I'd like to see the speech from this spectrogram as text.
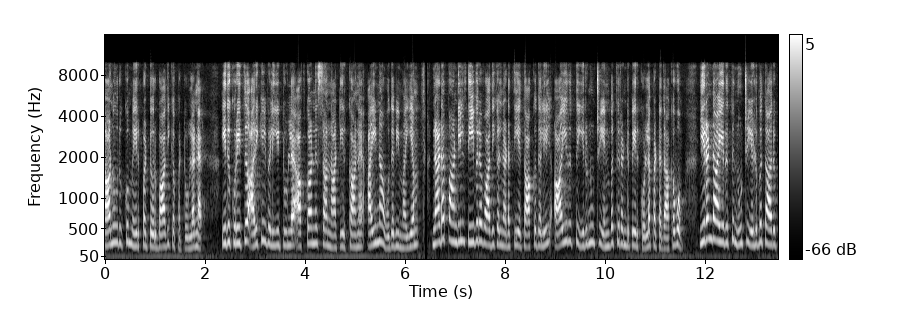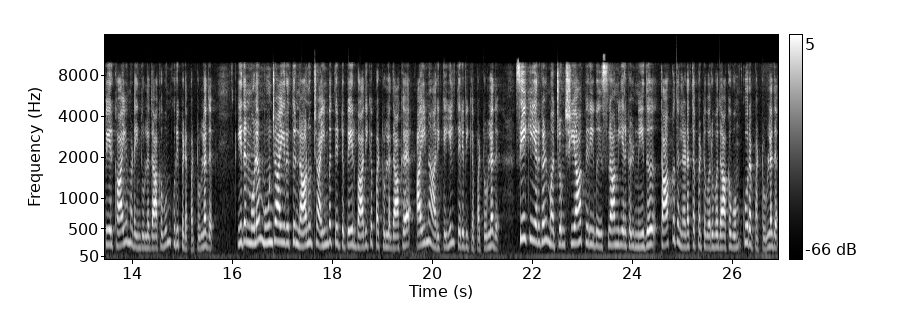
நானூறுக்கும் மேற்பட்டோர் பாதிக்கப்பட்டுள்ளனர். இதுகுறித்து அறிக்கை வெளியிட்டுள்ள ஆப்கானிஸ்தான் நாட்டிற்கான ஐநா உதவி மையம் நடப்பாண்டில் தீவிரவாதிகள் நடத்திய தாக்குதலில் ஆயிரத்து இருநூற்று எண்பத்தி இரண்டு பேர் கொல்லப்பட்டதாகவும் இரண்டாயிரத்து நூற்று எழுபத்தாறு பேர் காயமடைந்துள்ளதாகவும் குறிப்பிடப்பட்டுள்ளது. இதன் மூலம் மூன்றாயிரத்து நானூற்று ஐம்பத்தெட்டு பேர் பாதிக்கப்பட்டுள்ளதாக ஐநா அறிக்கையில் தெரிவிக்கப்பட்டுள்ளது. சீக்கியர்கள் மற்றும் ஷியா பிரிவு இஸ்லாமியர்கள் மீது தாக்குதல் நடத்தப்பட்டு வருவதாகவும் கூறப்பட்டுள்ளது.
